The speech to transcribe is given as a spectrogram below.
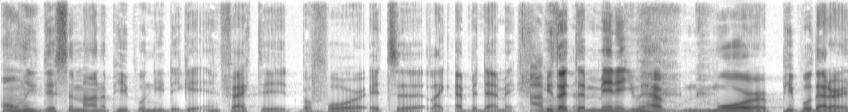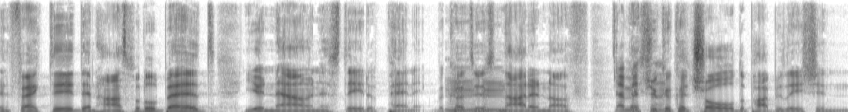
only this amount of people need to get infected before it's a like epidemic. I He's like, the minute you have more people that are infected than hospital beds, you're now in a state of panic because there's Mhm. not enough That that, you could control the population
